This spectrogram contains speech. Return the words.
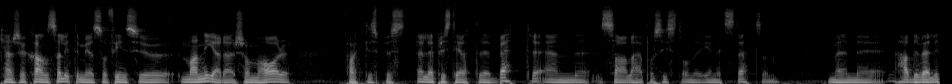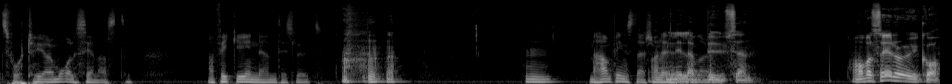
kanske chansa lite mer så finns ju Mané där som har faktiskt eller presterat eh, bättre än Salah här på sistone enligt statsen. Men eh, hade väldigt svårt att göra mål senast. Han fick ju in en till slut. Mm. Men han finns där Ja, som den lilla utmanare. busen. Ja, vad säger du UK?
